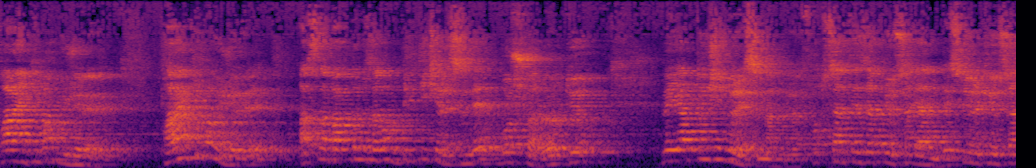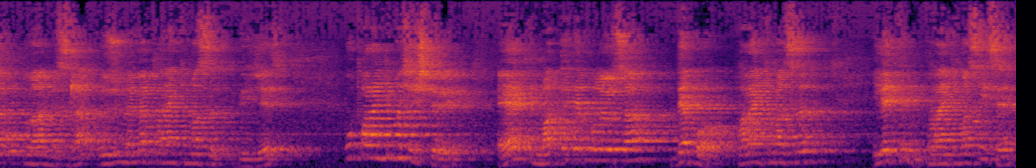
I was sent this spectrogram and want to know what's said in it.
Parenkima hücreleri. Parenkima hücreleri aslında baktığımız zaman bitki içerisinde boşlukları örtüyor ve yaptığı işi böyle isimlendiriyor. Fotosentez yapıyorsa yani besin üretiyorsa bunlar mesela özümleme parenkiması diyeceğiz. Bu parenkima çeşitleri eğer madde depoluyorsa depo parenkiması, iletim parenkiması ise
